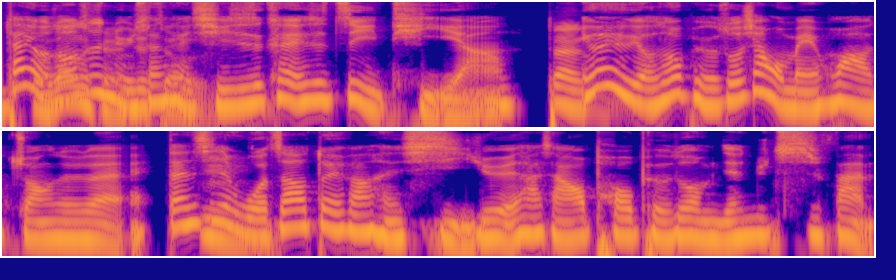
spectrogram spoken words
但有时候是女生可以，其实可以是自己提啊。但因为有时候，比如说像我没化妆，对不对？但是我知道对方很喜悦，他想要 po。比如说我们今天去吃饭，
